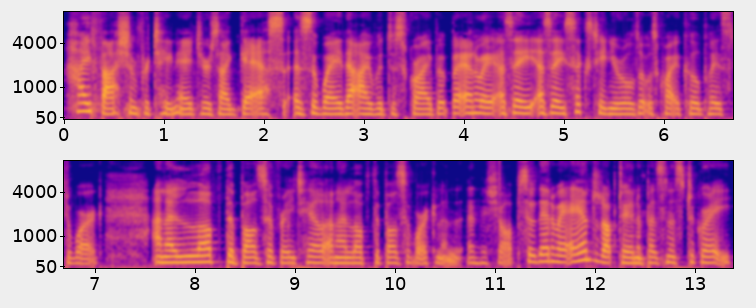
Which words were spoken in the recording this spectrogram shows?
High fashion for teenagers, I guess, is the way that I would describe it. But anyway, as a as a 16 year old, it was quite a cool place to work, and I loved the buzz of retail, and I loved the buzz of working in, in the shop. So then, anyway, I ended up doing a business degree.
